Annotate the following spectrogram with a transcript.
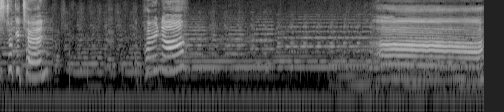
This took a turn. Epona. Uh...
